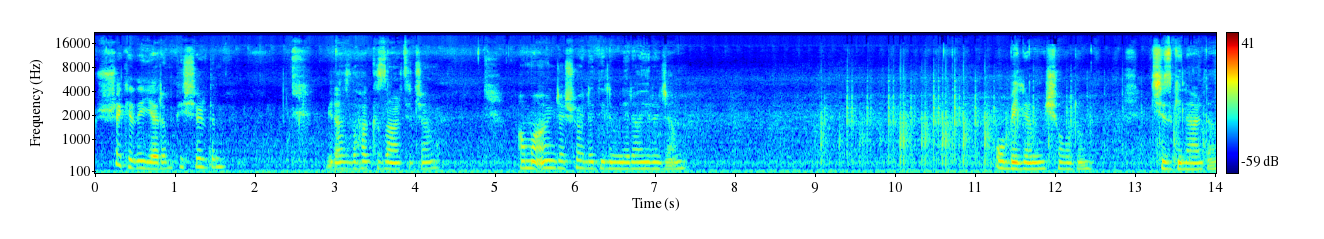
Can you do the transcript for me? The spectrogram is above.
Şu şekilde yarım pişirdim. Biraz daha kızartacağım. Ama önce şöyle dilimleri ayıracağım. O belirmiş olduğum çizgilerden.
